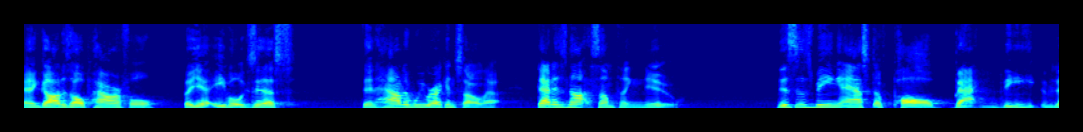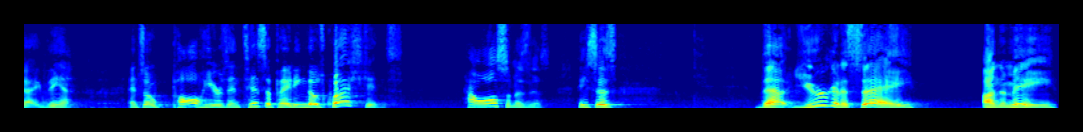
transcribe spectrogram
and God is all powerful, but yet evil exists, then how do we reconcile that? That is not something new. This is being asked of Paul back, the, back then. And so Paul here is anticipating those questions. How awesome is this? He says, That you're going to say unto me,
